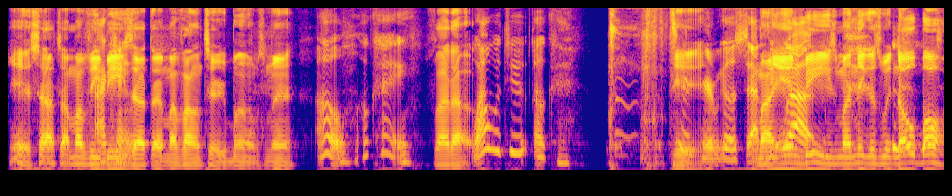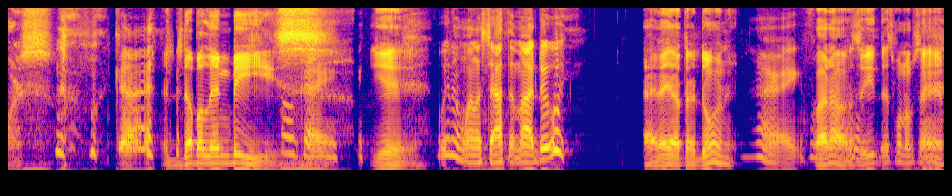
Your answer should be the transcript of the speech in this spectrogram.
yeah, shout out to all my VBs out there, my voluntary bums, man. Oh, okay. Flat out. Why would you? Okay. Yeah. Here we go. Shout My out. MBs, my niggas with no bars. Oh my God. Double MBs. Okay. Yeah. We don't want to shout them out, do we? Hey, they out there doing it. All right. Flat out. See, that's what I'm saying.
